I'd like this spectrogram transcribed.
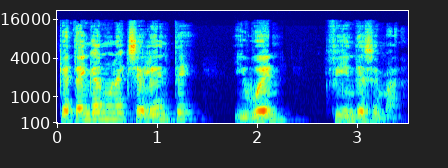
Que tengan un excelente y buen fin de semana.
